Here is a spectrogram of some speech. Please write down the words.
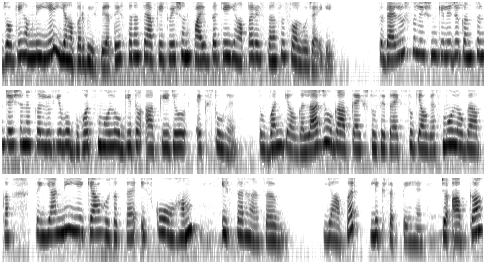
जो कि हमने ये यहाँ पर भेज दिया। तो इस तरह से आपकी इक्वेशन फाइव तक ये यहाँ पर इस तरह से सॉल्व हो जाएगी। तो डायलूट सोल्यूशन के लिए जो कंसनट्रेशन है सोल्यूट की, वो बहुत स्मॉल होगी तो आपकी जो एक्स टू है तो वन क्या होगा? लार्ज होगा आपका एक्स टू से तो एक्स टू क्या हो गया? स्मॉल होगा आपका। तो यानी ये क्या हो सकता है? इसको हम इस तरह से यहाँ पर लिख सकते हैं। जो आपका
